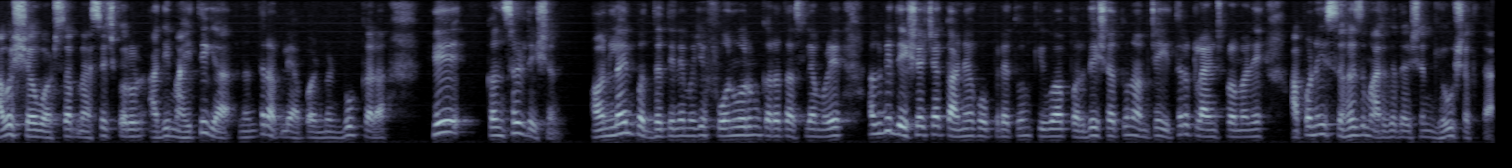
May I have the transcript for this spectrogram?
अवश्य व्हॉट्सअप मेसेज करून आधी माहिती घ्या नंतर आपली अपॉइंटमेंट बुक करा. हे कन्सल्टेशन ऑनलाईन पद्धतीने म्हणजे फोनवरून करत असल्यामुळे अगदी देशाच्या कान्याकोपऱ्यातून किंवा परदेशातून आमच्या इतर क्लायंट्सप्रमाणे आपणही सहज मार्गदर्शन घेऊ शकता.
